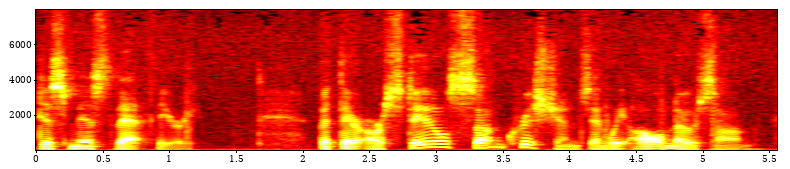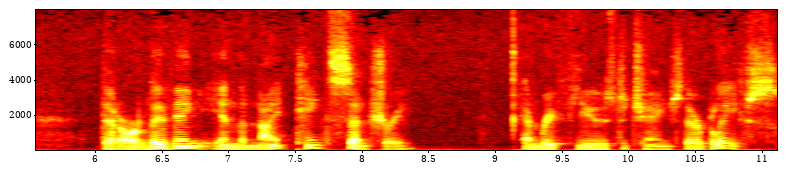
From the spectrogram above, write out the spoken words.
dismissed that theory, but there are still some Christians, and we all know some, that are living in the 19th century and refuse to change their beliefs.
